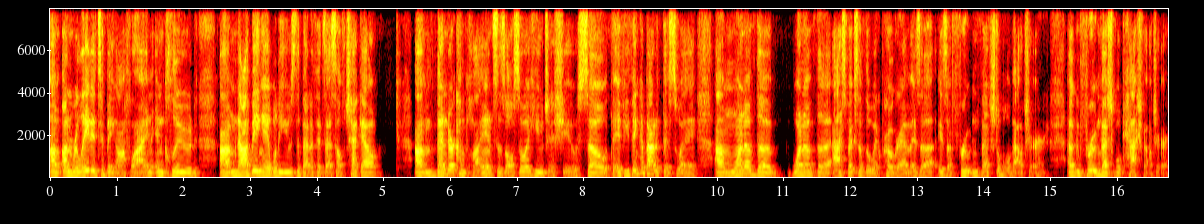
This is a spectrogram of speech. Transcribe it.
um, unrelated to being offline, include um, not being able to use the benefits at self checkout, um, vendor compliance is also a huge issue. So if you think about it this way, um, one of the one of the aspects of the WIC program is a is a fruit and vegetable voucher, a fruit and vegetable cash voucher,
